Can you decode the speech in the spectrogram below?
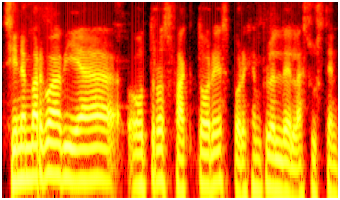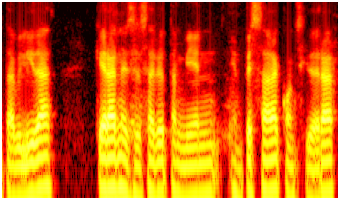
Sin embargo, había otros factores, por ejemplo, el de la sustentabilidad, que era necesario también empezar a considerar,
